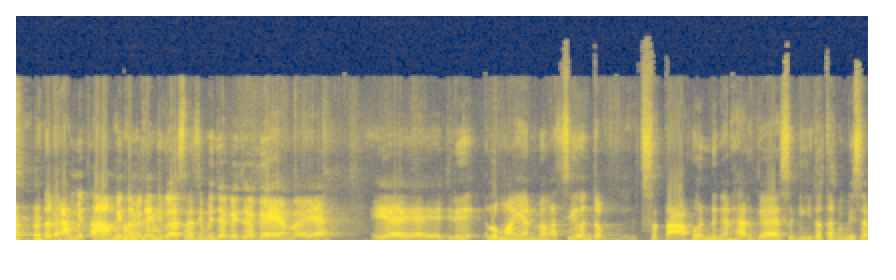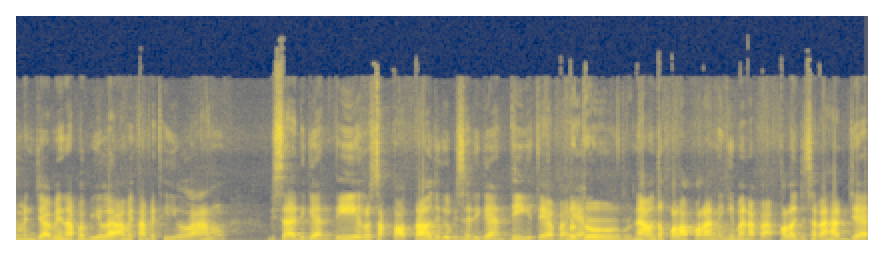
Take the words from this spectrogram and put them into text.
tapi amit-amit, tapi kan juga asuransi menjaga-jaga ya Mbak ya. Iya iya iya. Jadi lumayan banget sih untuk setahun dengan harga segitu tapi bisa menjamin apabila amit-amit hilang bisa diganti, rusak total juga bisa diganti gitu ya Pak ya. Betul, betul. Nah, untuk pelaporannya gimana Pak? Kalau jasa harja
